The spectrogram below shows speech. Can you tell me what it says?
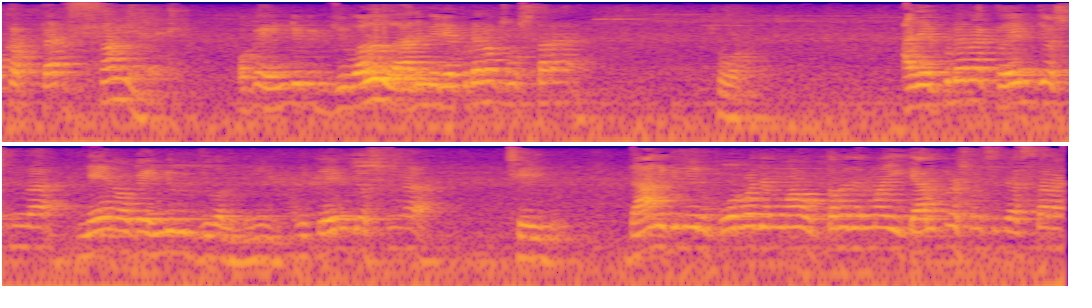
ఒక పర్సన్ ఒక ఇండివిజువల్ అని మీరు ఎప్పుడైనా చూస్తారా? చూడండి అది ఎప్పుడైనా క్లెయిమ్ చేస్తుందా? నేను ఒక ఇండివిజువల్ని అది క్లెయిమ్ చేస్తుందా? చేయదు. దానికి మీరు పూర్వజన్మ ఉత్తర జన్మ ఈ క్యాల్కులేషన్స్ చేస్తారా?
